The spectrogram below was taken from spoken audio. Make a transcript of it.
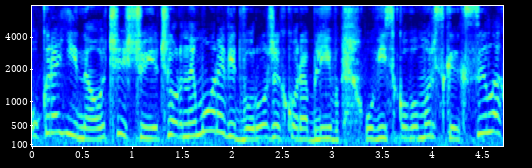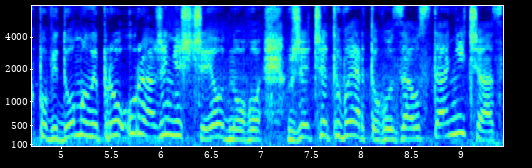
Україна очищує Чорне море від ворожих кораблів. У військово-морських силах повідомили про ураження ще одного, вже четвертого за останній час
